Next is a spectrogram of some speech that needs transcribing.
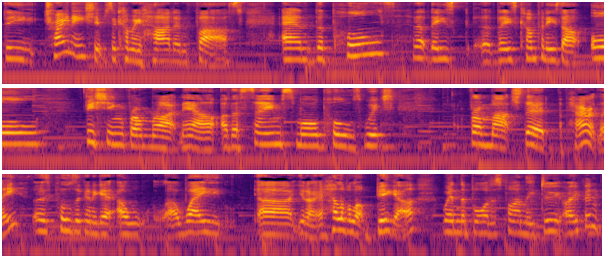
the traineeships are coming hard and fast, and the pools that these uh, these companies are all fishing from right now are the same small pools which from March 3rd, apparently, those pools are going to get a, a way uh, you know, a hell of a lot bigger when the borders finally do open,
